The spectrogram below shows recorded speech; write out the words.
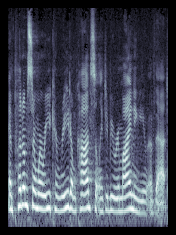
and put them somewhere where you can read them constantly to be reminding you of that.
